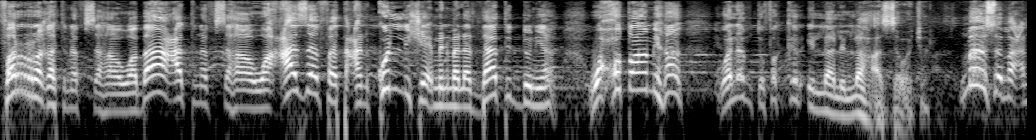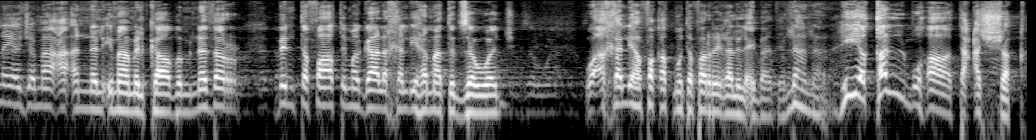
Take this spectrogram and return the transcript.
فرغت نفسها وباعت نفسها وعزفت عن كل شيء من ملذات الدنيا وحطامها ولم تفكر إلا لله عز وجل. ما سمعنا يا جماعة أن الإمام الكاظم نذر بنت فاطمة قال خليها ما تتزوج وأخليها فقط متفرغة للعبادة. لا لا هي قلبها تعشق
